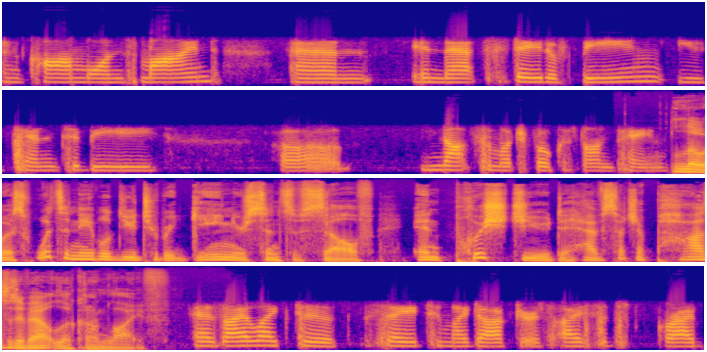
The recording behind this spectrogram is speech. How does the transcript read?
and calm one's mind, and in that state of being, you tend to be uh, not so much focused on pain. Lois, what's enabled you to regain your sense of self and pushed you to have such a positive outlook on life? As I like to say to my doctors, I subscribe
